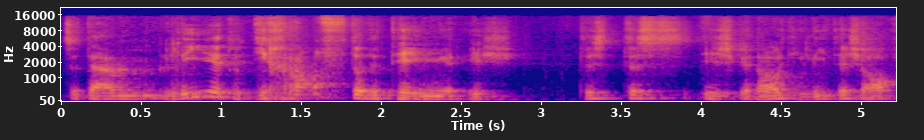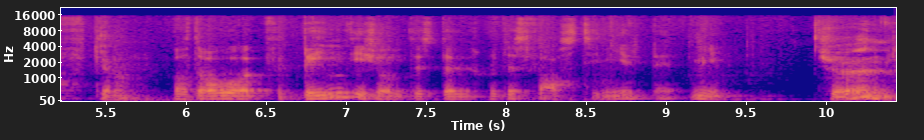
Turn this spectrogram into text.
zu dem Lied und die Kraft, die dahinter ist. Das, das ist genau die Leidenschaft, genau. die du auch verbindest und das, das fasziniert mich. Schön.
